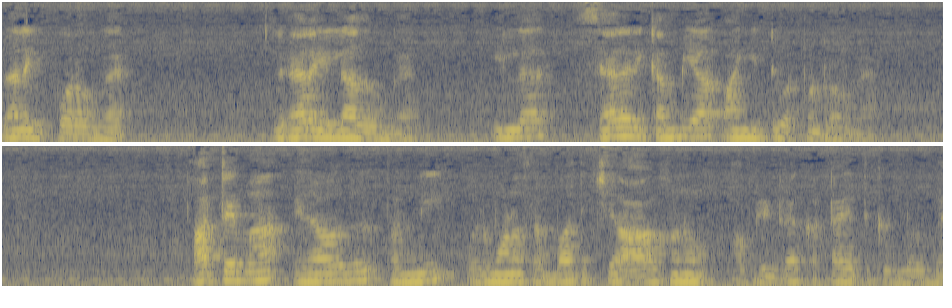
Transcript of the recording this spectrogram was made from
வேலைக்கு போகிறவங்க இல்லை வேலை இல்லாதவங்க இல்லை சேலரி கம்மியாக வாங்கிட்டு ஒர்க் பண்ணுறவங்க பார்ட் டைமாக ஏதாவது பண்ணி வருமானம் சம்பாதிச்சு ஆகணும் அப்படின்ற கட்டாயத்துக்கு உள்ளவங்க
